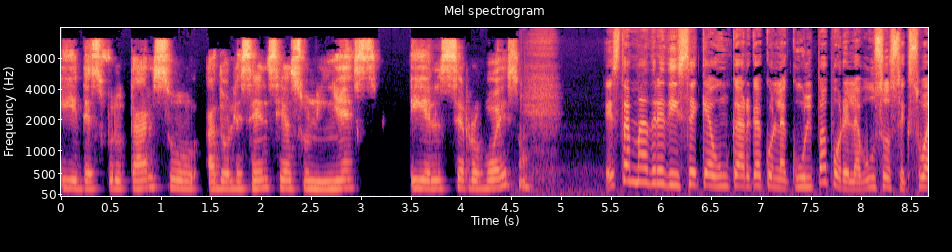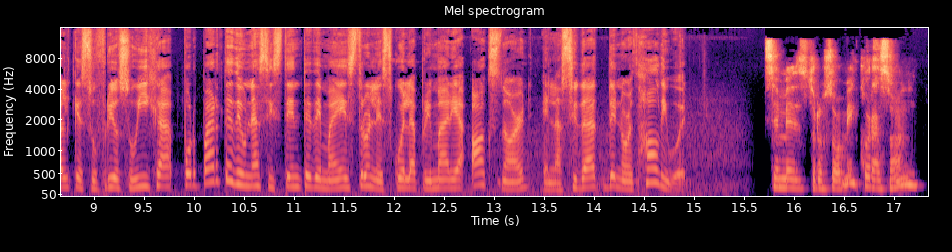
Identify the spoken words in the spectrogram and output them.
y disfrutar su adolescencia, su niñez y él se robó eso. Esta madre dice que aún carga con la culpa por el abuso sexual que sufrió su hija por parte de un asistente de maestro en la escuela primaria Oxnard, en la ciudad de North Hollywood. Se me destrozó mi corazón.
